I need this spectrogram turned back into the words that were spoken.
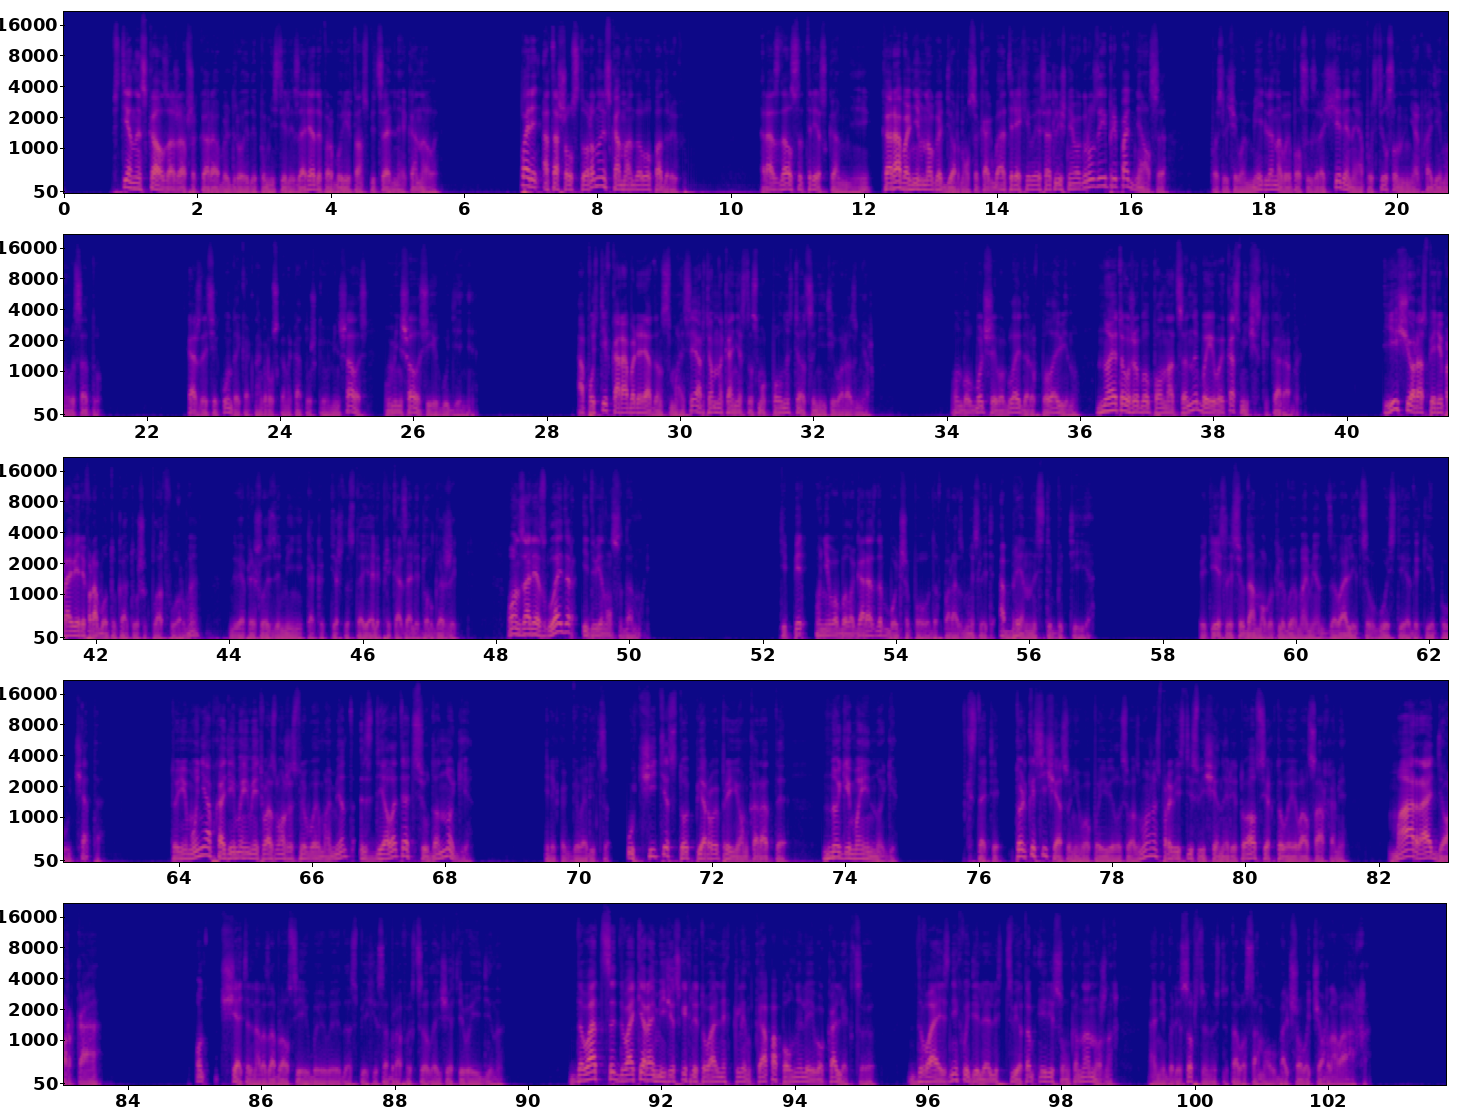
В стены скал, зажавших корабль, дроиды поместили заряды, пробурив там специальные каналы. Парень отошел в сторону и скомандовал подрыв. Раздался треск камней. Корабль немного дернулся, как бы отряхиваясь от лишнего груза, и приподнялся, после чего медленно выполз из расщелины и опустился на необходимую высоту. С каждой секундой, как нагрузка на катушке уменьшалась, уменьшалось и гудение. Опустив корабль рядом с Масей, Артем наконец-то смог полностью оценить его размер. Он был больше его глайдера в половину, но это уже был полноценный боевой космический корабль. Еще раз перепроверив работу катушек платформы, две пришлось заменить, так как те, что стояли, приказали долго жить, он залез в глайдер и двинулся домой. Теперь у него было гораздо больше поводов поразмыслить о бренности бытия. Ведь если сюда могут в любой момент завалиться в гости эдакие паучата, то ему необходимо иметь возможность в любой момент сделать отсюда ноги. Или, как говорится, учите 101 прием карате. Ноги мои ноги. Кстати, только сейчас у него появилась возможность провести священный ритуал всех, кто воевал с архами. Мародерка! Он тщательно разобрал все их боевые доспехи, собрав их целые части воедино. Двадцать два керамических ритуальных клинка пополнили его коллекцию. Два из них выделялись цветом и рисунком на ножнах — они были собственностью того самого большого черного арха.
